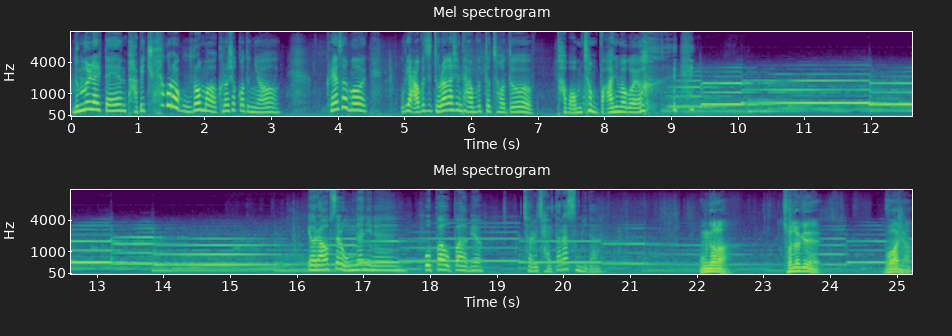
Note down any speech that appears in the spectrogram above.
눈물 날 땐 밥이 최고라고 우리 엄마가 그러셨거든요. 그래서 뭐 우리 아버지 돌아가신 다음부터 저도 밥 엄청 많이 먹어요. 19살 옥난이는 오빠 오빠 하며 저를 잘 따랐습니다. 옥난아, 저녁에 뭐 하냐?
